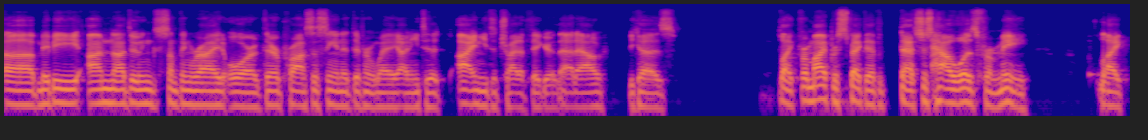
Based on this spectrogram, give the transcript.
uh maybe i'm not doing something right or they're processing in a different way. I need to i need to try to figure that out. Because like from my perspective that's just how it was for me. Like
